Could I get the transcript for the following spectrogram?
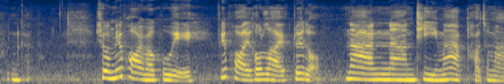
คุณค่ะ ชวนพี่พลอยมาคุย พี่พลอยเขาไลฟ์ด้วยหรอ นานนานทีมากเขาจะมา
